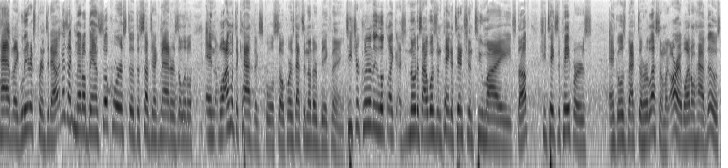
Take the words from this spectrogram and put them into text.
Had like lyrics printed out, and it's like metal bands. So of course the, the subject matter is a little. And well, I went to Catholic school, so of course that's another big thing. Teacher clearly looked like I noticed I wasn't paying attention to my stuff. She takes the papers and goes back to her lesson. I'm like, all right, well, I don't have those.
